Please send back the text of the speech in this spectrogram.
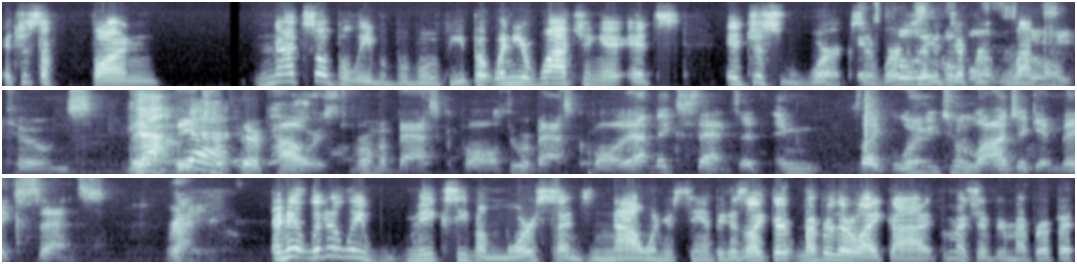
it's just a fun, not so believable movie. But when you're watching it, it's it just works. it's it works at a different for level. Looney Tunes. They, Yeah. they Yeah. took their powers from a basketball through a basketball. That makes sense. And, and like Looney Tune logic, it makes sense. Right. And it literally makes even more sense now when you're seeing it because, like, they're, remember they're like, uh, I'm not sure if you remember it, but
